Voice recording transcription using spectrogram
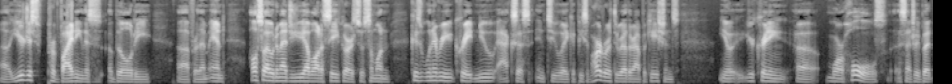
Uh, you're just providing this ability uh, for them, and also I would imagine you have a lot of safeguards. So someone, because whenever you create new access into like a piece of hardware through other applications, you know you're creating uh, more holes essentially. But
